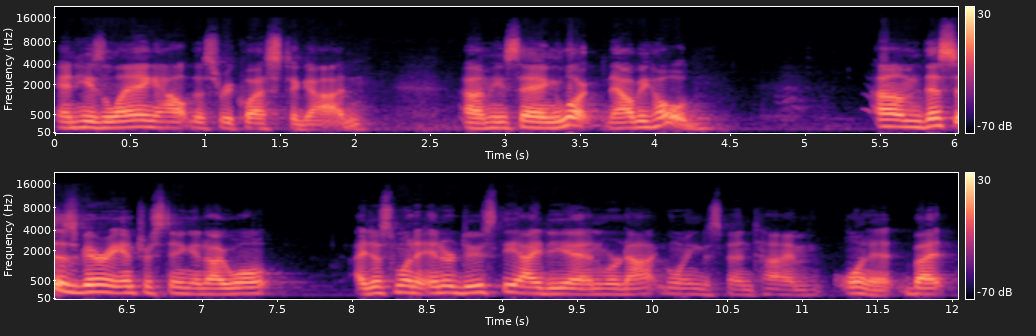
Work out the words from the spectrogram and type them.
and he's laying out this request to God. Um, he's saying, Look, now behold. Um, this is very interesting, and I won't, I just want to introduce the idea, and we're not going to spend time on it. But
